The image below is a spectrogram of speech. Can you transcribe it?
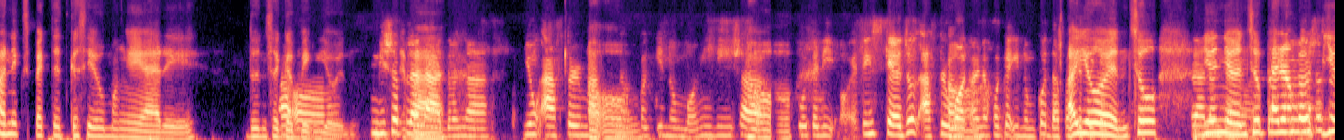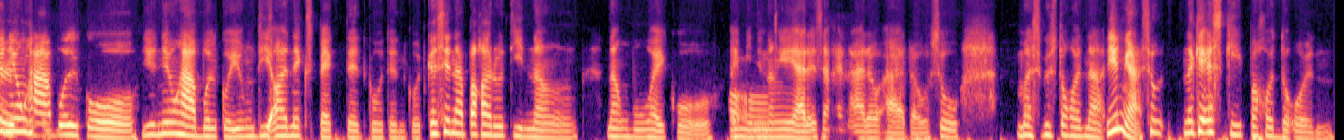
unexpected kasi yung mangyayari dun sa gabing Oo. yun. Hindi siya Diba? planado na yung aftermath Oo. ng pag-inom mo, hindi siya Oo. totally, oh, ito yung schedule after one Oo. hour ng pagkainom ko, dapat. Ayun. So, yun yun. So, parang sa yun yung habol ko. Yun yung habol ko, yung the unexpected, quote unquote. Kasi napaka-routine ng, ng buhay ko. I mean, Oo. yung nangyayari sa akin araw-araw. So, mas gusto ko na, yun nga, so, nag escape ako doon.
